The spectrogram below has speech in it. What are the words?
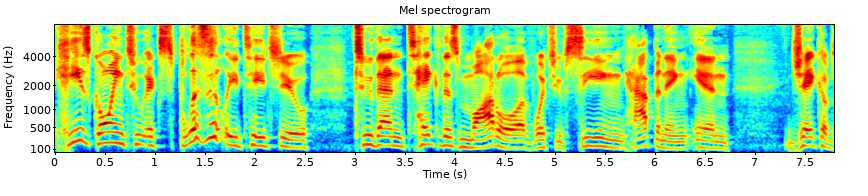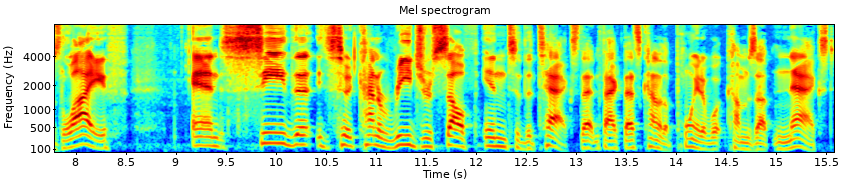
he's going to explicitly teach you to then take this model of what you've seen happening in Jacob's life and see the to kind of read yourself into the text. That in fact that's kind of the point of what comes up next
